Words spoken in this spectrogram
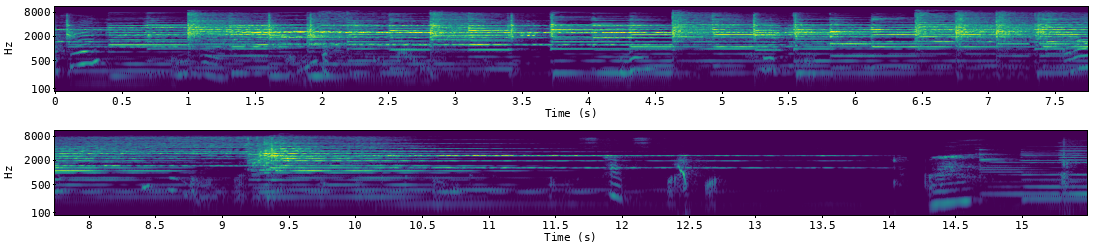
大圈，经过美好了，今天的文章就到这里，我们下期再见，拜拜。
